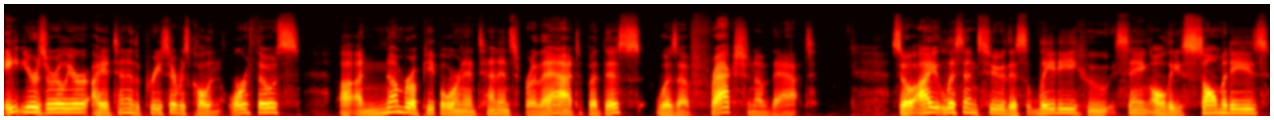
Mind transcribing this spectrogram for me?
eight years earlier, I attended the pre service called an Orthros. Uh, a number of people were in attendance for that, but this was a fraction of that. So I listened to this lady who sang all these psalmodies.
